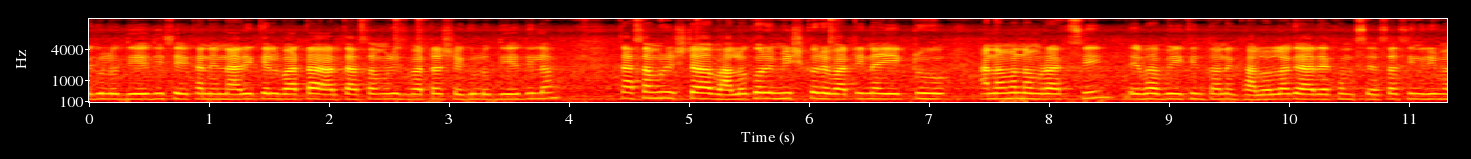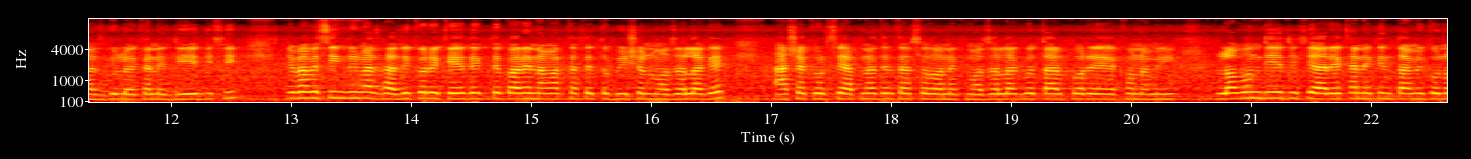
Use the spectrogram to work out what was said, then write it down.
এগুলো দিয়ে দিছি এখানে নারিকেল বাটা আর কাঁচামরিচ বাটা সেগুলো দিয়ে দিলাম। কাঁচামরিচটা ভালো করে মিশ করে বাটি নাই একটু আনামানাম রাখছি। এভাবেই কিন্তু অনেক ভালো লাগে। আর এখন চেঁচা চিংড়ি মাছগুলো এখানে দিয়ে দিছি। এভাবে চিংড়ি মাছ ভাজি করে খেয়ে দেখতে পারেন। আমার কাছে তো ভীষণ মজা লাগে। আশা করছি আপনাদের কাছেও অনেক মজা লাগবে। তারপরে এখন আমি লবণ দিয়ে দিছি। আর এখানে কিন্তু আমি কোনো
